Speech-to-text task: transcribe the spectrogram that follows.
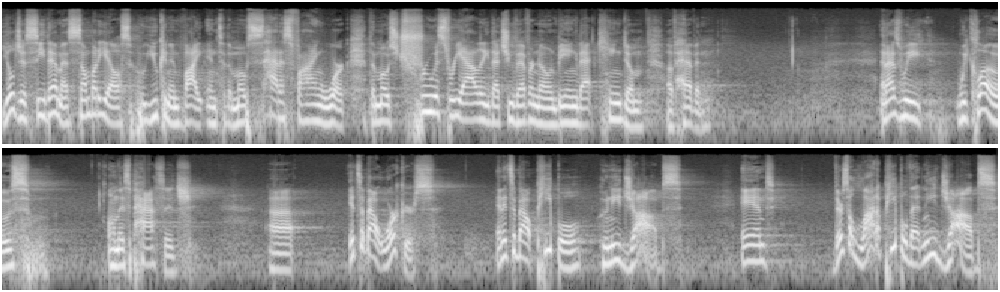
you'll just see them as somebody else who you can invite into the most satisfying work, the most truest reality that you've ever known, being that kingdom of heaven. And as we, we close on this passage, uh, it's about workers and it's about people who need jobs. And there's a lot of people that need jobs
